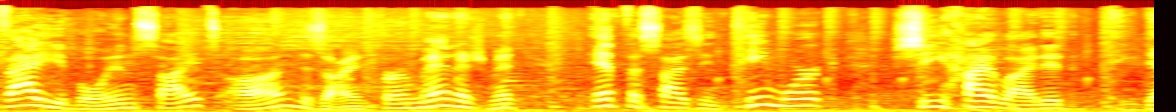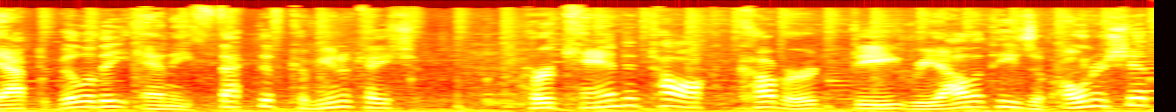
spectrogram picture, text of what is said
valuable insights on design firm management, emphasizing teamwork. She highlighted adaptability and effective communication. Her candid talk covered the realities of ownership,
